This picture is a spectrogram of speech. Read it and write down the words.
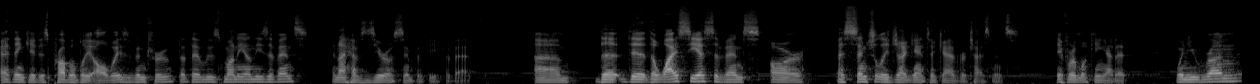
I think it has probably always been true that they lose money on these events, and I have zero sympathy for that. Um, the the the YCS events are essentially gigantic advertisements. If we're looking at it, when you run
